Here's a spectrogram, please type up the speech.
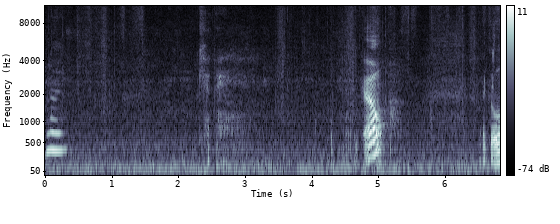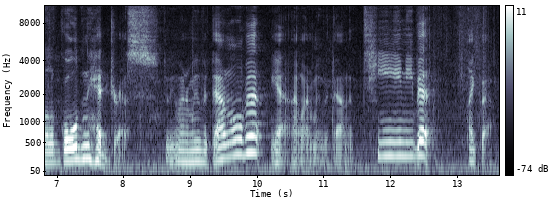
tonight. Okay. There we go like a little golden headdress. Do we want to move it down a little bit? Yeah, I want to move it down a teeny bit, like that.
